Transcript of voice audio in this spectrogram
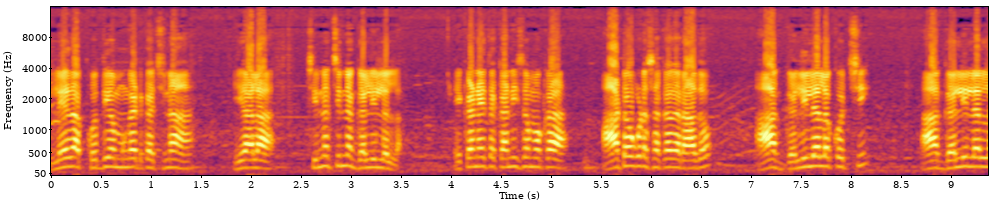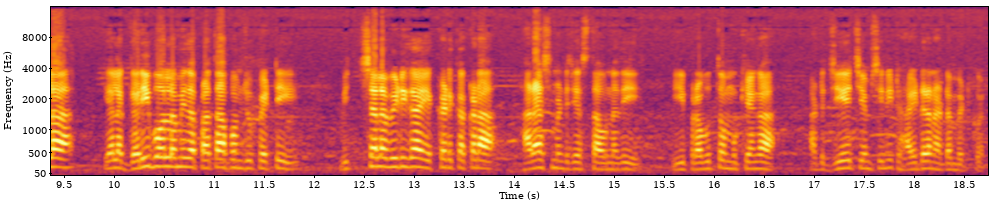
లేదా కొద్దిగా ముంగటికొచ్చినా ఇవాళ చిన్న చిన్న గల్లీలల్లో. ఎక్కడైతే కనీసం ఒక ఆటో కూడా చక్కగా రాదో ఆ గల్లీలలోకి వచ్చి ఆ గల్లీలల్లో ఇలా గరీబోళ్ళ మీద ప్రతాపం చూపెట్టి విచ్చలవిడిగా ఎక్కడికక్కడ హరాస్మెంట్ చేస్తూ ఉన్నది ఈ ప్రభుత్వం ముఖ్యంగా అటు జిహెచ్ఎంసీని ఇటు హైడ్రాని అడ్డం పెట్టుకొని.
